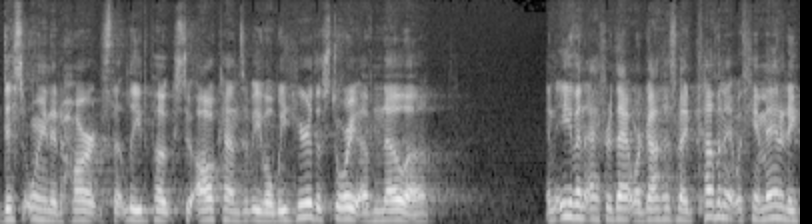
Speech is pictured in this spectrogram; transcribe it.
disoriented hearts that lead folks to all kinds of evil. We hear the story of Noah. And even after that, where God has made covenant with humanity,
